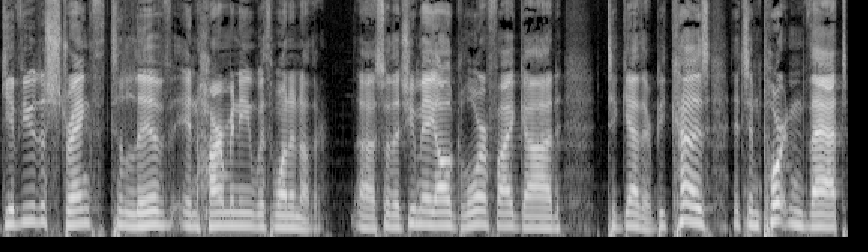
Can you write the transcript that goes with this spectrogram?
give you the strength to live in harmony with one another." Uh, so that you may all glorify God together because it's important that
